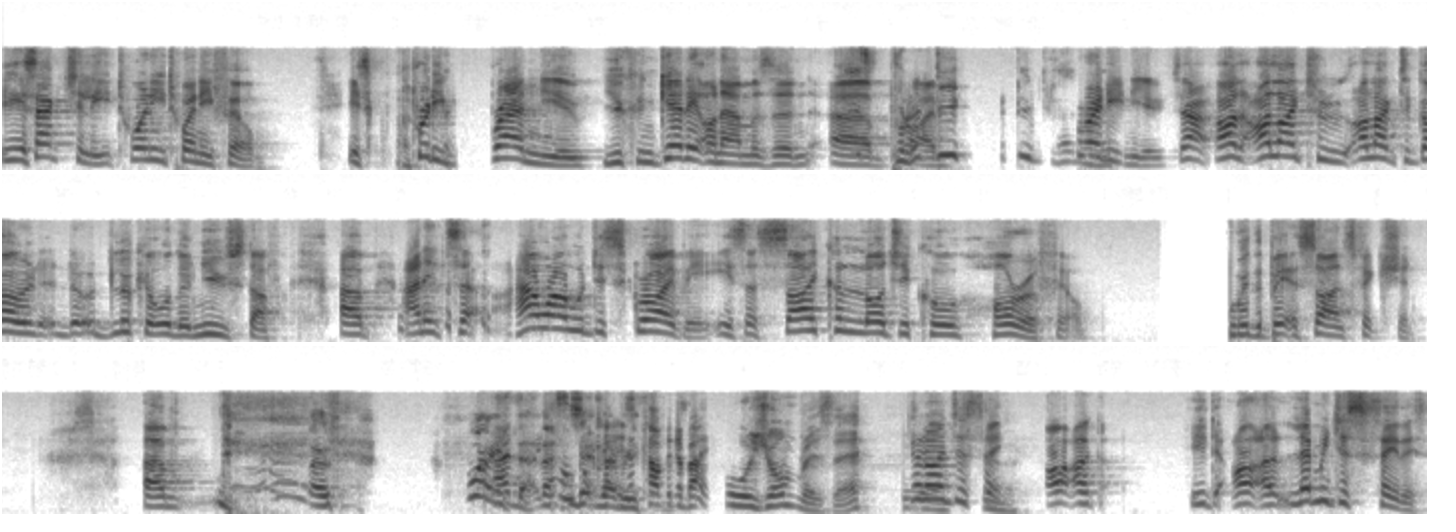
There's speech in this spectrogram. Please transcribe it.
It's actually 2020 film. It's pretty brand new. You can get it on Amazon uh, Prime. Pretty Pretty new. So I, I like to I like to go and look at all the new stuff, um, and it's a, how I would describe it is a psychological horror film with a bit of science fiction. Um, What is that? That's a bit of It's everything. covered about four genres there. Can I just say? I, I, it, I, let me just say this.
